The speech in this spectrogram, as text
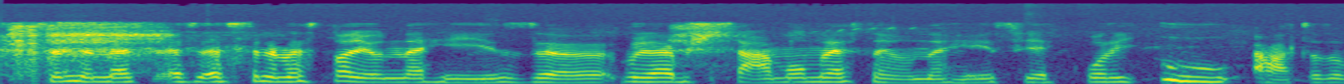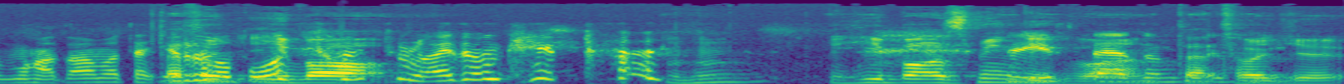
Szerintem ez, ez, ez, szerintem ez nagyon nehéz, vagy legalábbis számomra ez nagyon nehéz, hogy akkor így ú, átadom a hatalmat egy robot, hiba... tulajdonképpen. Uh-huh. Hiba az mindig van, tehát hogy,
